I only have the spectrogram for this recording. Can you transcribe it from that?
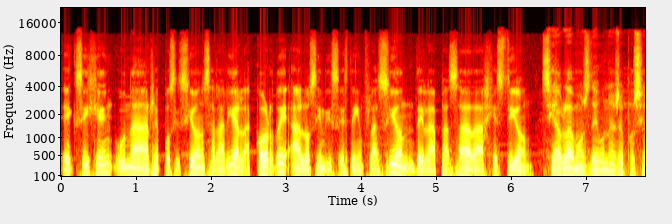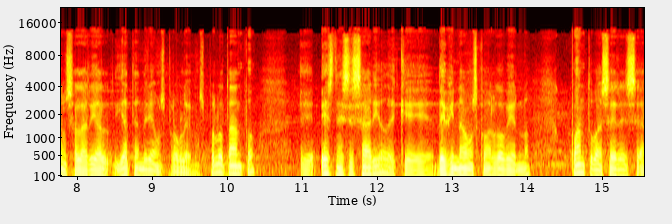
exigen una reposición salarial acorde a los índices de inflación de la pasada gestión. Si hablamos de una reposición salarial ya tendríamos problemas. Por lo tanto, eh, es necesario de que definamos con el gobierno cuánto va a ser ese,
